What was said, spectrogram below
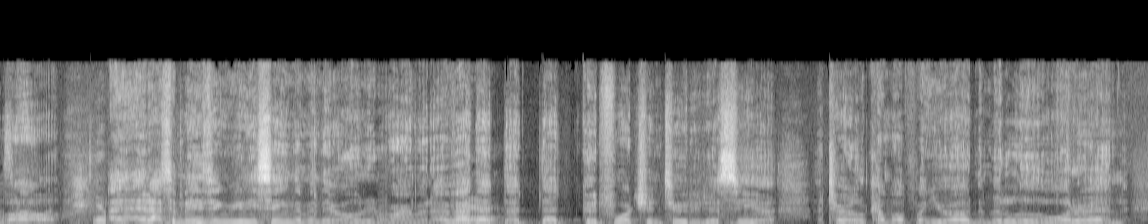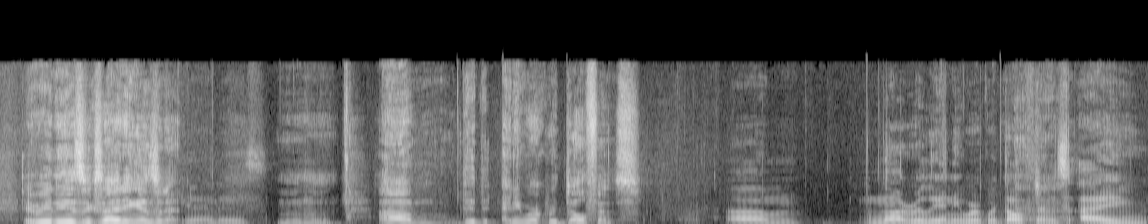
Wow. Yep. And, that's amazing, really, seeing them in their own environment. I've yeah. had that, that, that good fortune, too, to just see a, a, turtle come up when you're out in the middle of the water. And it really is exciting, isn't it? Yeah, it is. Mm-hmm. Um, did any work with dolphins? Um, not really any work with dolphins. I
